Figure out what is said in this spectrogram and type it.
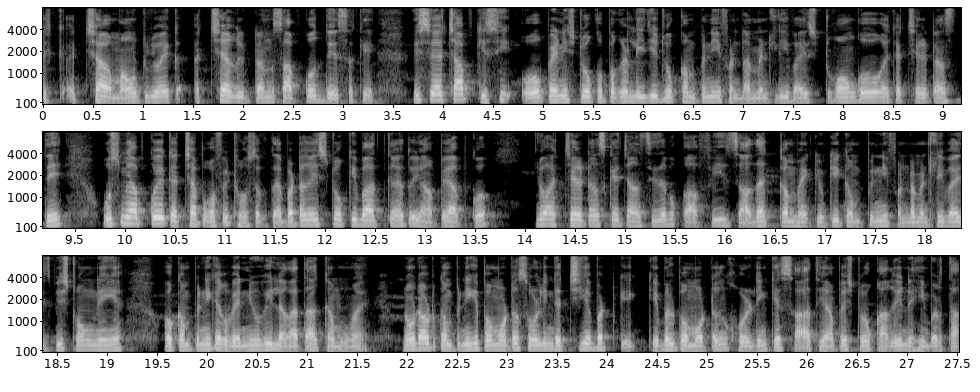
एक अच्छा अमाउंट जो है एक अच्छा रिटर्न आपको दे सके। इससे अच्छा आप किसी और पेनी स्टॉक को पकड़ लीजिए जो कंपनी फंडामेंटली वाइज स्ट्रॉन्ग हो एक अच्छे रिटर्न दे, उसमें आपको एक अच्छा प्रॉफिट हो सकता है। बट अगर स्टॉक की बात करें तो यहाँ पर आपको जो अच्छे रिटर्न्स के चांसेस है, वो काफ़ी ज़्यादा कम है, क्योंकि कंपनी फंडामेंटली वाइज भी स्ट्रॉन्ग नहीं है और कंपनी का रेवेन्यू भी लगातार कम हुआ है। नो डाउट कंपनी की प्रमोटर्स होल्डिंग अच्छी है बट केवल प्रमोटर होल्डिंग के साथ यहाँ पे स्टॉक आगे नहीं बढ़ता।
